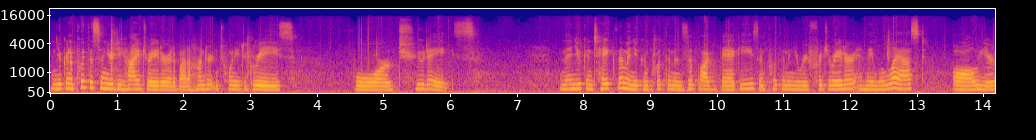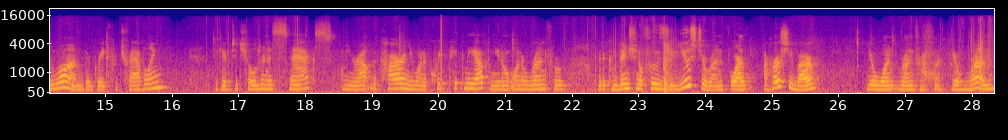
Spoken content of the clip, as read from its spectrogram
And you're going to put this in your dehydrator at about 120 degrees for two days. And then you can take them and you can put them in Ziploc baggies and put them in your refrigerator and they will last all year long. They're great for traveling, to give to children as snacks when you're out in the car and you want a quick pick-me-up and you don't want to run for, for the conventional foods you used to run for, a Hershey bar, you'll want, run for one, you'll run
